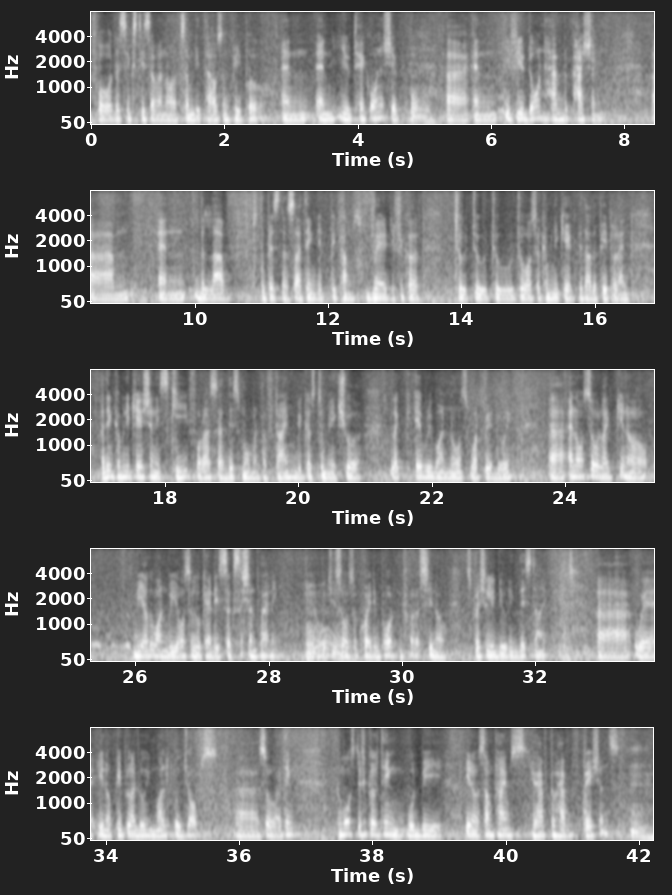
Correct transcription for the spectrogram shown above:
for the 67 or 70,000 people, and and you take ownership. Uh, and if you don't have the passion um, and the love to the business, I think it becomes very difficult to, to, to, to also communicate with other people. And I think communication is key for us at this moment of time because to make sure like everyone knows what we're doing. Uh, and also like, you know, the other one we also look at is succession planning, you know, which is also quite important for us, you know, especially during this time uh, where, you know, people are doing multiple jobs. Uh, so I think the most difficult thing would be, you know, sometimes you have to have patience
